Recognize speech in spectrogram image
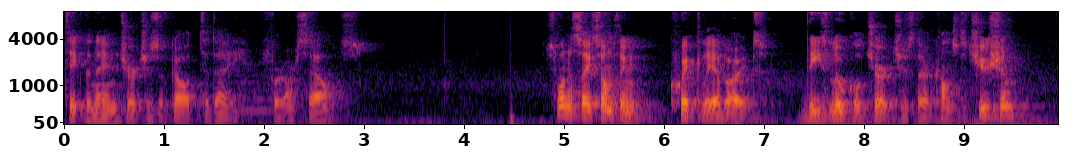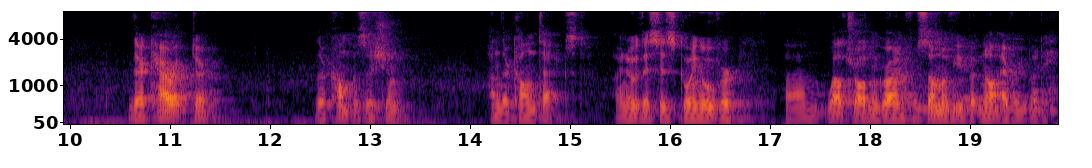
take the name Churches of God today for ourselves. Just want to say something quickly about these local churches, their constitution, their character, their composition, and their context. I know this is going over um, well trodden ground for some of you, but not everybody.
